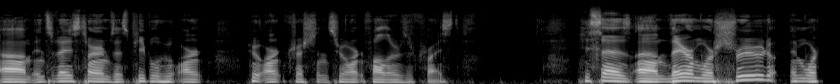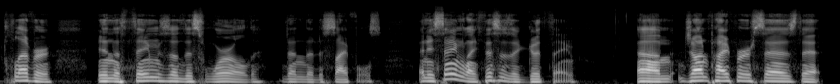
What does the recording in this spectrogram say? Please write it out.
Um, in today's terms, it's people who aren't who aren't Christians, who aren't followers of Christ. He says um, they are more shrewd and more clever in the things of this world than the disciples, and he's saying like this is a good thing. Um, John Piper says that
